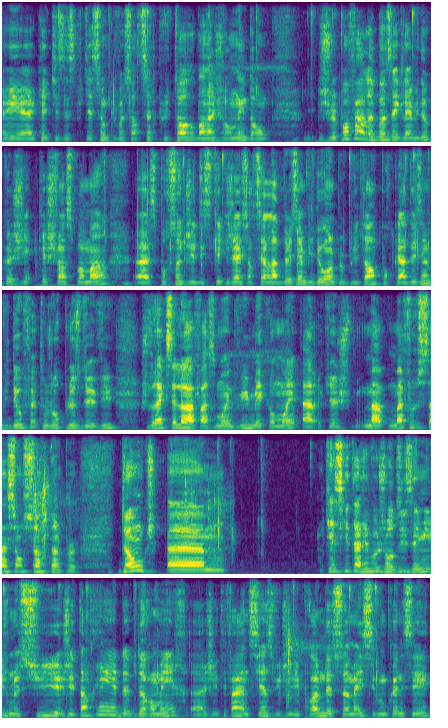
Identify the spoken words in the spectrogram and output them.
et euh, quelques explications qui vont sortir plus tard dans la journée. Donc, je vais pas faire le buzz avec la vidéo que que je fais en ce moment. Euh, c'est pour ça que j'ai décidé que j'allais sortir la deuxième vidéo un peu plus tard, pour que la deuxième vidéo fasse toujours plus de vues. Je voudrais que celle-là fasse moins de vues, mais qu'au moins que ma, ma, frustration sorte un peu. Donc, euh, Qu'est-ce qui est arrivé aujourd'hui, les amis? Je me suis. J'étais en train de dormir. Euh, j'ai été faire une sieste vu que j'ai des problèmes de sommeil. Si vous me connaissez,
